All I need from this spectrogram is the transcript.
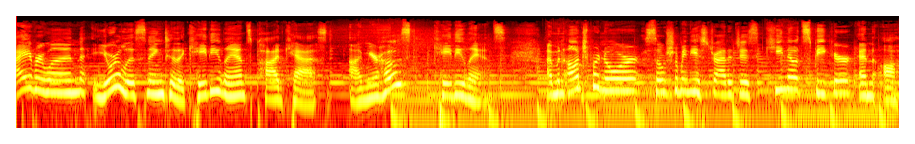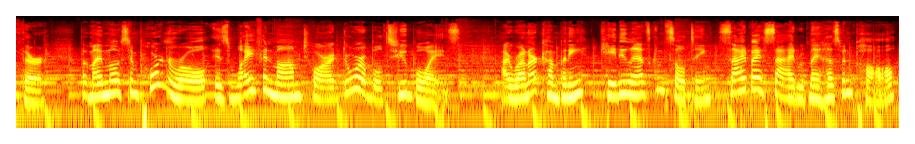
Hi, everyone. You're listening to the Katie Lance podcast. I'm your host, Katie Lance. I'm an entrepreneur, social media strategist, keynote speaker, and author. But my most important role is wife and mom to our adorable two boys. I run our company, Katie Lance Consulting, side by side with my husband, Paul,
